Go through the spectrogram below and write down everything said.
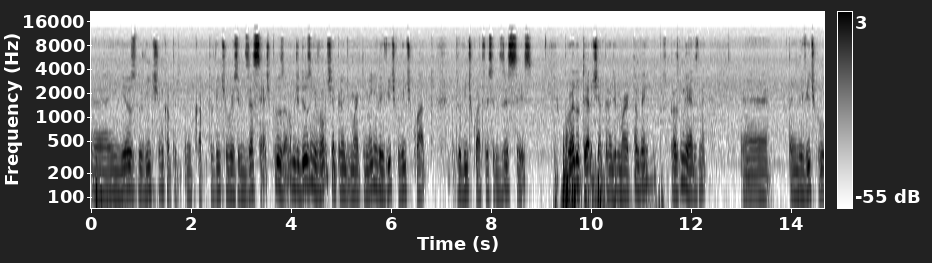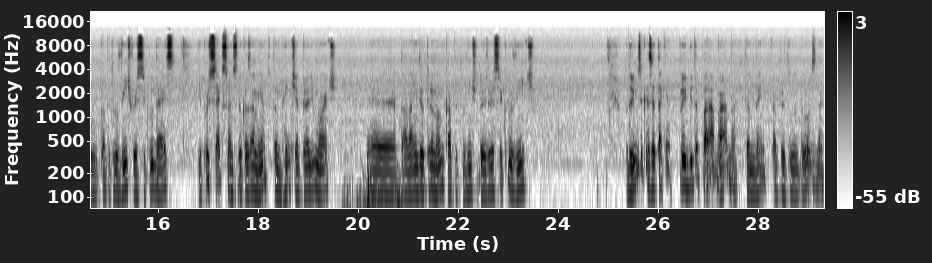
É, em Êxodo 21, capítulo, capítulo 21, versículo 17, por usar o nome de Deus em vão, tinha pena de morte também, em Levítico 24, capítulo 24, versículo 16. Por adultério tinha pena de morte também, para as mulheres, né? É, tá em Levítico capítulo 20, versículo 10. E por sexo antes do casamento também tinha pena de morte. Está é, lá em Deuteronômio capítulo 22, versículo 20. Poderíamos acrescentar que é proibida para a barba também, capítulo 12, né?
